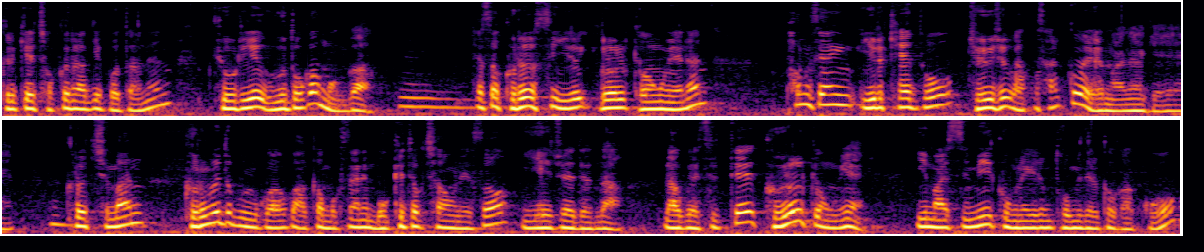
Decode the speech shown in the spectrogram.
그렇게 접근하기보다는 교리의 의도가 뭔가 음. 해서 그럴 수 이럴, 그럴 경우에는 평생 이렇게 해도 죄의식을 갖고 살 거예요 만약에. 그렇지만 그럼에도 불구하고 아까 목사님 목회적 차원에서 이해해 줘야 된다라고 했을 때 그럴 경우에 이 말씀이 그분에게 좀 도움이 될 것 같고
